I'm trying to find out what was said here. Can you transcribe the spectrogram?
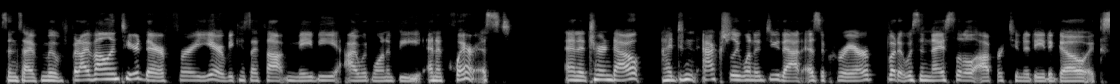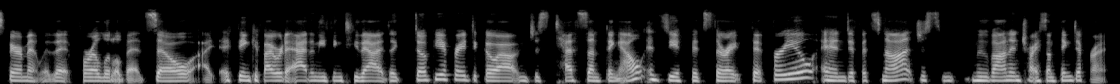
since I've moved. But I volunteered there for a year because I thought maybe I would want to be an aquarist. And it turned out I didn't actually want to do that as a career, but it was a nice little opportunity to go experiment with it for a little bit. So I, I, think if I were to add anything to that, like don't be afraid to go out and just test something out and see if it's the right fit for you. And if it's not, just move on and try something different.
